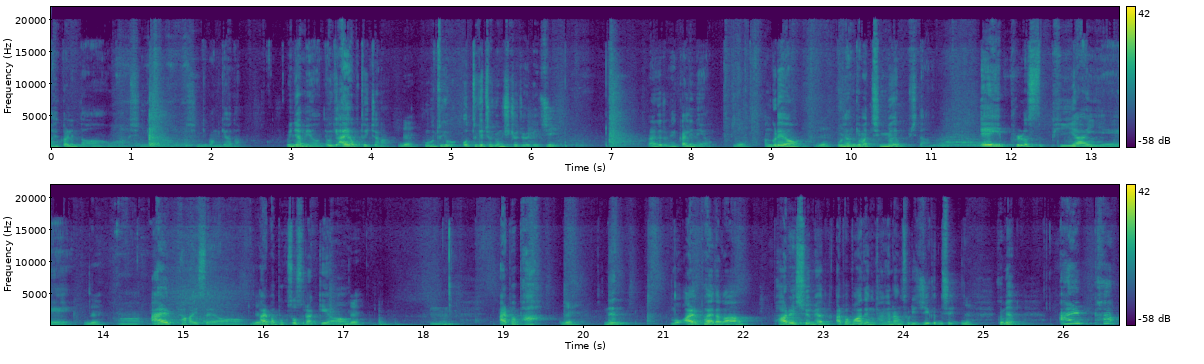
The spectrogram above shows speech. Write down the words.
헷갈린다. 와 신기하다. 신기방기하다. 왜냐면 여기 아이가 붙어 있잖아. 네. 그럼 어떻게 어떻게 적용시켜 줘야 되지? 라는 게 좀 헷갈리네요. 네. 안 그래요? 네. 우리 한 개만 증명해 봅시다. A 플러스 BI에 네. 어, 알파가 있어요. 네. 알파 복소수를 할게요. 네. 음. 알파 바는 네. 뭐 알파에다가 바를 씌우면 알파 바가 되는 건 당연한 소리지, 그렇지? 네. 그러면 알파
